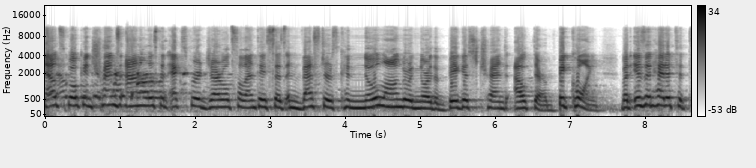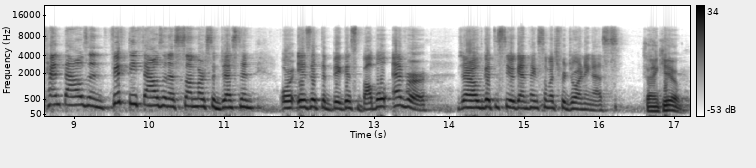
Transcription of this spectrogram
outspoken trends analyst and expert, Gerald Celente, says investors can no longer ignore the biggest trend out there, Bitcoin. But is it headed to 10,000, 50,000 as some are suggesting, or is it the biggest bubble ever? Gerald, good to see you again. Thanks so much for joining us. Thank you.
